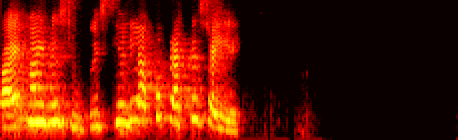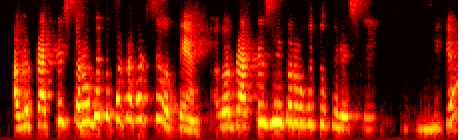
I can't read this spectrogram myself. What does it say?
five minus two तो इसके लिए आपको प्रैक्टिस चाहिए। अगर प्रैक्टिस करोगे तो फटाफट से होते हैं। अगर प्रैक्टिस नहीं करोगे तो फिर इसलिए ठीक है?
